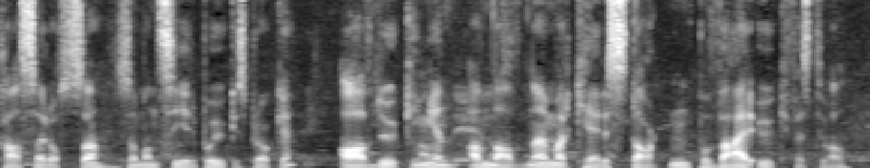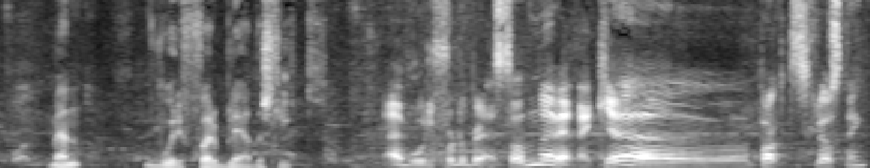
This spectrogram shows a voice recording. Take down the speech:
Casa Rossa, som man sier på ukespråket. Avdukingen av navnet markerer starten på hver ukefestival. Men hvorfor ble det slik? Hvorfor det ble sånn, vet jeg ikke. Praktisk løsning.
